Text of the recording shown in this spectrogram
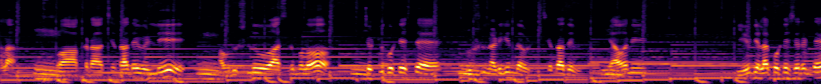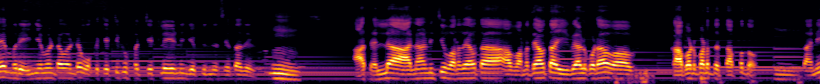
అలా అక్కడ సీతాదేవి వెళ్ళి ఆ ఋషులు ఆశ్రమంలో చెట్లు కొట్టేస్తే ఋషులను అడిగింది ఆవిడ సీతాదేవి. ఏమని? ఏంటి ఇలా కొట్టేశారంటే మరి ఏం చేయమంటావు అంటే ఒక చెట్టుకి పది చెట్లు వేయండి అని చెప్పింది సీతాదేవి. ఆ తల్లి ఆనాటి నుంచి వనదేవత ఆ వనదేవత ఈవేళ కూడా కాపాడబడద్దు తప్పదు. కానీ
